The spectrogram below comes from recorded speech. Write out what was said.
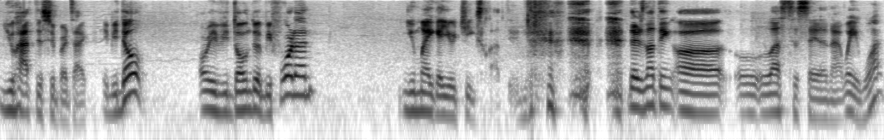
you have to super attack. If you don't, or if you don't do it before then, you might get your cheeks slapped, dude. There's nothing uh less to say than that. Wait, what?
